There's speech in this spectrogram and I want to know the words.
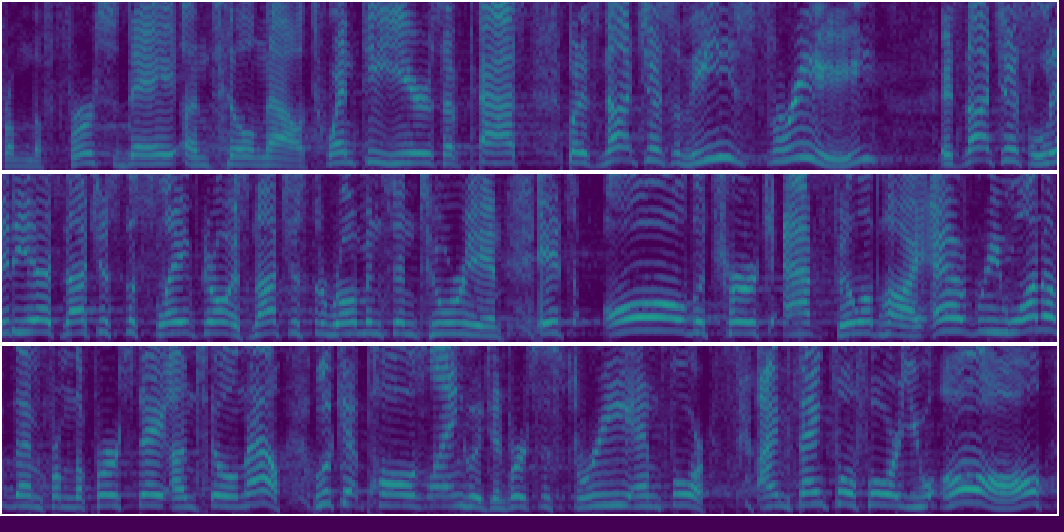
from the first day until now. 20 years have passed, but it's not just these three. It's not just Lydia, it's not just the slave girl, it's not just the Roman centurion. It's all the church at Philippi, every one of them from the first day until now. Look at Paul's language in verses 3 and 4. I'm thankful for you all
